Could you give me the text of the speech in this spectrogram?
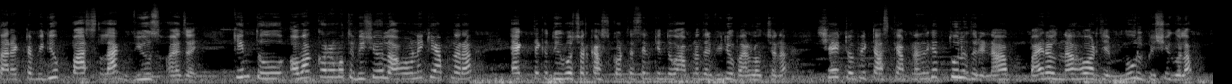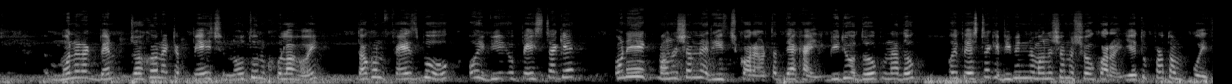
তার একটা ভিডিও পাঁচ লাখ ভিউজ হয়ে যায়। কিন্তু অবাক করার মতো বিষয় হলো, অনেকে আপনারা এক থেকে দুই বছর কাজ করতেছেন, কিন্তু আপনাদের ভিডিও ভাইরাল হচ্ছে না। সেই টপিকটা আজকে আপনাদেরকে তুলে ধরি না ভাইরাল না হওয়ার যে মূল বিষয়গুলো। মনে রাখবেন, যখন একটা পেজ নতুন খোলা হয়, তখন ফেসবুক ওই পেজটাকে অনেক মানুষের সামনে রিচ করা, অর্থাৎ দেখায়। ভিডিও দোক না দোক ওই পেজটাকে বিভিন্ন মানুষের সামনে শো করায়, যেহেতু প্রথম পেজ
